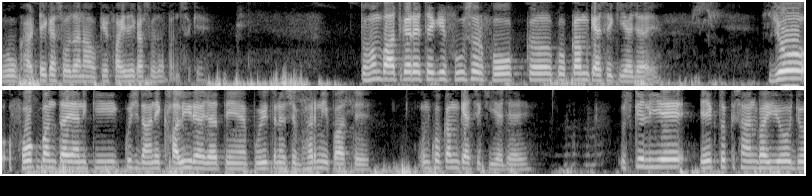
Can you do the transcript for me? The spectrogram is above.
वो घाटे का सौदा ना होके, फ़ायदे का सौदा बन सके। तो हम बात कर रहे थे कि फूस और फोक को कम कैसे किया जाए। जो फोक बनता है, यानी कि कुछ दाने खाली रह जाते हैं, पूरी तरह से भर नहीं पाते, उनको कम कैसे किया जाए? उसके लिए एक तो किसान भाइयों, जो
